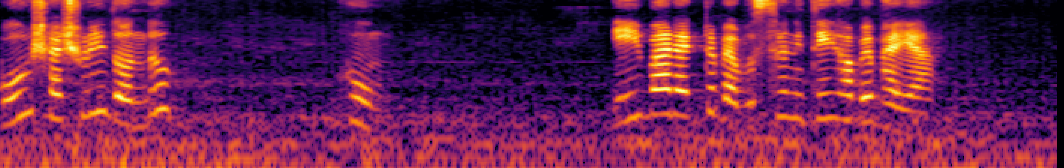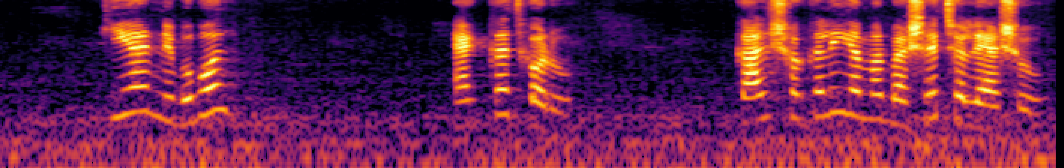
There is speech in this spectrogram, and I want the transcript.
বউ, শাশুড়ি, দ্বন্দ্ব? হুম। এইবার একটা ব্যবস্থা নিতেই হবে ভাইয়া। কি আর নেব বল? এক কাজ করো, কাল সকালেই আমার বাসায় চলে আসো।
